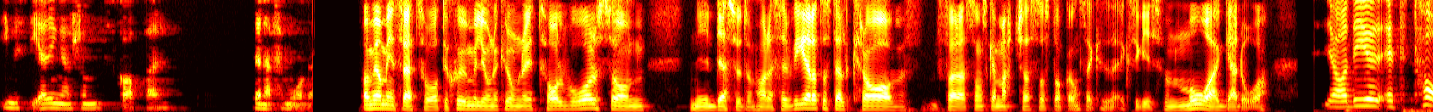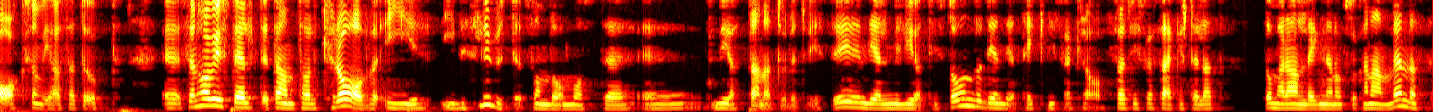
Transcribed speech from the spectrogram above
investeringar som skapar den här förmågan. Om jag minns rätt så 87 miljoner kronor i 12 år som ni dessutom har reserverat och ställt krav för att som ska matchas av Stockholms Exegis förmåga då. Ja, det är ju ett tak som vi har satt upp. Eh, sen har vi ju ställt ett antal krav i, i beslutet som de måste eh, möta naturligtvis. Det är en del miljötillstånd och det är en del tekniska krav för att vi ska säkerställa att de här anläggningarna också kan användas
